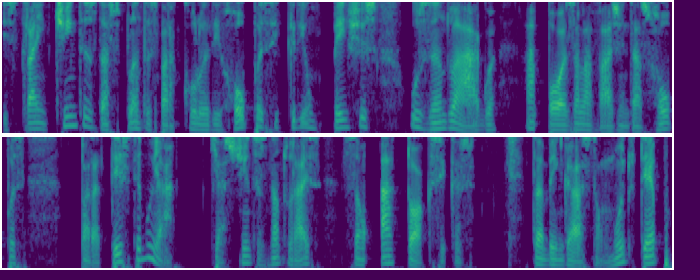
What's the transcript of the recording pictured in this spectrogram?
extraem tintas das plantas para colorir roupas e criam peixes usando a água após a lavagem das roupas para testemunhar que as tintas naturais são atóxicas. Também gastam muito tempo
